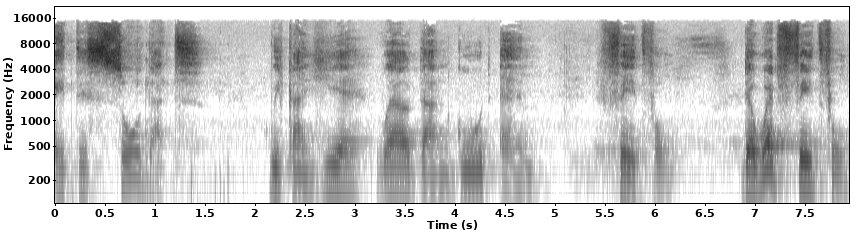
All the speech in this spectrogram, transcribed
it is so that we can hear, well done, good, and faithful. The word faithful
